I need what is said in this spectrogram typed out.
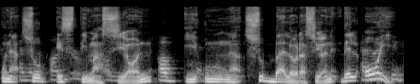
una subestimación y una subvaloración del hoy.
